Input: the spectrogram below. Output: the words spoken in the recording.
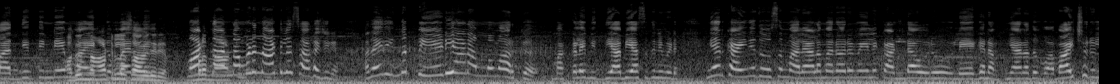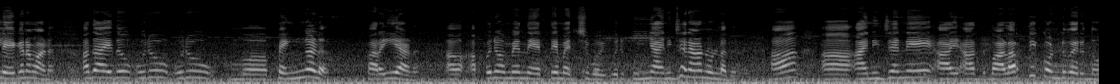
മദ്യത്തിന്റെ മദ്യത്തിന്റെയും. നമ്മുടെ നാട്ടിലെ സാഹചര്യം. അതായത് ഇന്ന് പേടിയാണ് അമ്മമാർക്ക് മക്കളെ വിദ്യാഭ്യാസത്തിന് വിട് ഞാൻ കഴിഞ്ഞ ദിവസം മലയാള മനോരമയിൽ കണ്ട ഒരു ലേഖനം ഞാനത് വായിച്ചൊരു ലേഖനമാണ്. അതായത് ഒരു ഒരു പെങ്ങൾ പറയുകയാണ്. അപ്പനും അമ്മയും നേരത്തെ മരിച്ചുപോയി. ഒരു കുഞ്ഞ് അനുജനാണുള്ളത് ആ അനുജനെ വളർത്തിക്കൊണ്ടുവരുന്നു.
